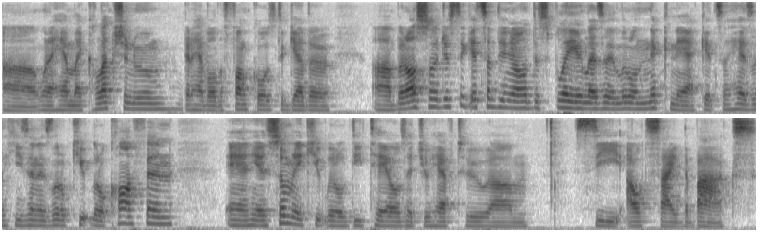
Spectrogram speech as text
Uh, when I have my collection room, I'm gonna have all the Funkos together. Uh, but also just to get something, you know, display as a little knickknack. It's a, has a, he's in his little cute little coffin and he has so many cute little details that you have to um, see outside the box.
